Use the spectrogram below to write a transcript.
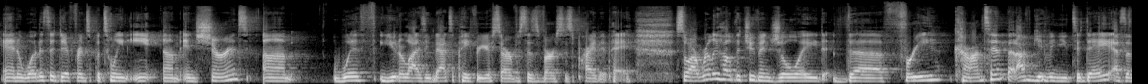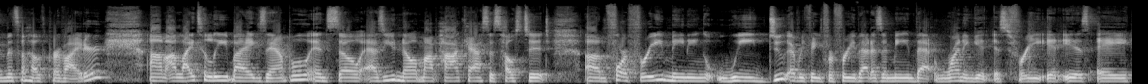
and what is the difference between um, insurance um, with utilizing that to pay for your services versus private pay. So I really hope that you've enjoyed the free content that I've given you today as a mental health provider. Um, I like to lead by example. And so, as you know, my podcast is hosted um, for free, meaning we do everything for free. That doesn't mean that running it is free. It is a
